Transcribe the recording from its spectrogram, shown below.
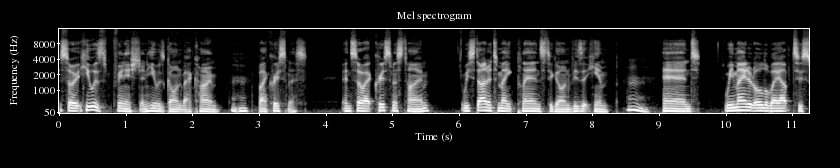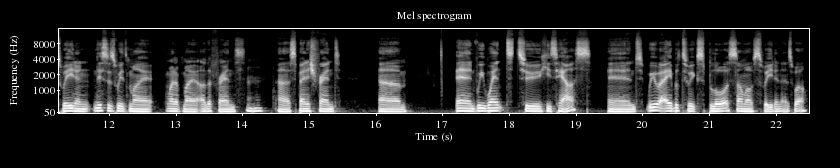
so he was finished and he was gone back home hmm by Christmas. And so at Christmas time, we started to make plans to go and visit him. Mm. And we made it all the way up to Sweden. This is with my one of my other friends, hmm uh, Spanish friend. Um, and we went to his house and we were able to explore some of Sweden as well.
